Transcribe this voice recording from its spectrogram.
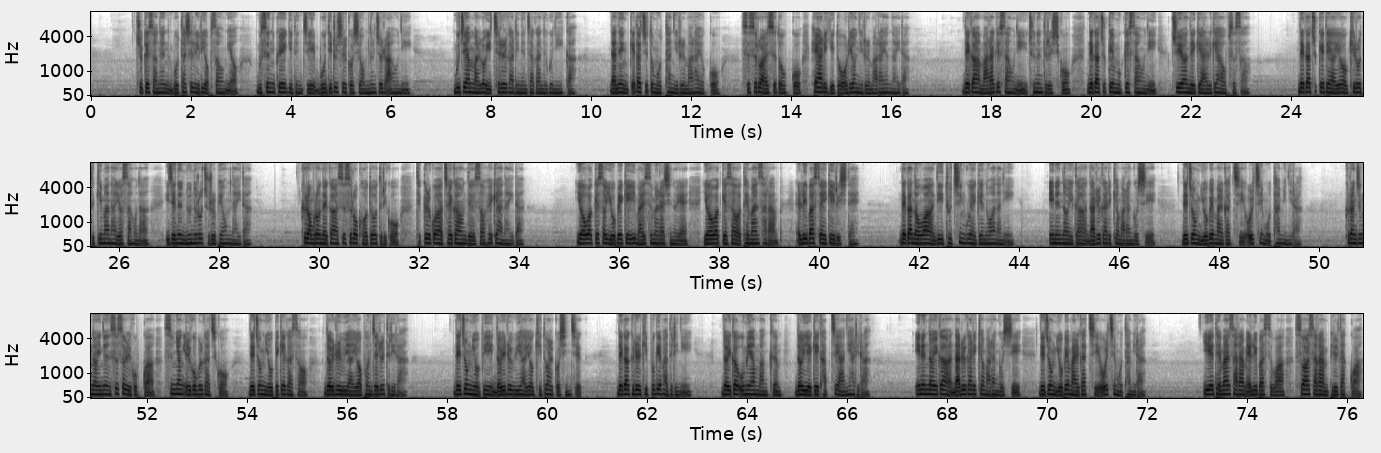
주께서는 못하실 일이 없사오며 무슨 계획이든지 못 이루실 것이 없는 줄 아오니 무지한 말로 이치를 가리는 자가 누구니이까 나는 깨닫지도 못한 일을 말하였고 스스로 알 수도 없고 헤아리기도 어려운 일을 말하였나이다. 내가 말하겠사오니 주는 들으시고 내가 주께 묻겠사오니 주여 내게 알게 하옵소서. 내가 주께 대하여 귀로 듣기만 하였사오나 이제는 눈으로 주를 배움나이다. 그러므로 내가 스스로 거두어 드리고 티끌과 제 가운데에서 회개하나이다. 여호와께서 요백에 이 말씀을 하신 후에 여호와께서 대만 사람 엘리바스에게 이르시되 내가 너와 네 두 친구에게 노하나니 이는 너희가 나를 가리켜 말한 것이 내종 욥의 말같이 옳지 못함이니라. 그런즉 너희는 스소 일곱과 순양 일곱을 가지고 내종 욥에게 가서 너희를 위하여 번제를 드리라. 내 종 욥이 너희를 위하여 기도할 것인즉 내가 그를 기쁘게 받으리니 너희가 우매한 만큼 너희에게 갚지 아니하리라. 이는 너희가 나를 가리켜 말한 것이 내 종 욥의 말같이 옳지 못함이라. 이에 대만 사람 엘리바스와 수아 사람 빌닷과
